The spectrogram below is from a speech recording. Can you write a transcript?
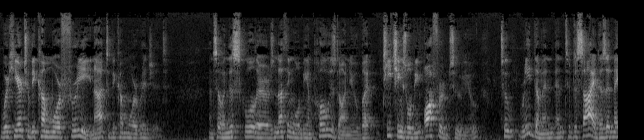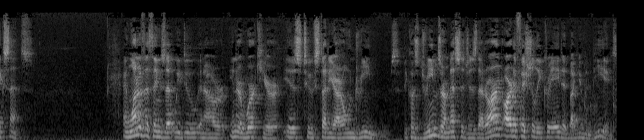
we're here to become more free, not to become more rigid. And so in this school, there's nothing will be imposed on you, but teachings will be offered to you to read them and, and to decide does it make sense? And one of the things that we do in our inner work here is to study our own dreams, because dreams are messages that aren't artificially created by human beings.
